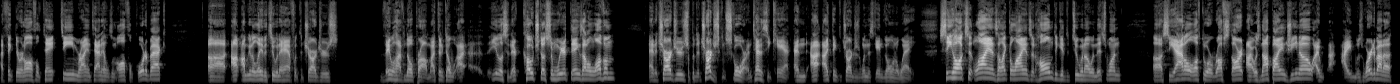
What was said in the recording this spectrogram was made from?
I think they're an awful team. Ryan Tannehill's an awful quarterback. Uh, I- am going to lay the two and a half with the Chargers. They will have no problem. I think they'll. I, you listen, their coach does some weird things. I don't love them and the Chargers, but the Chargers can score, and Tennessee can't. And I, I, think the Chargers win this game going away. Seahawks at Lions. I like the Lions at home to get to 2 0 in this one. Uh, Seattle off to a rough start. I was not buying Geno. I I was worried about a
